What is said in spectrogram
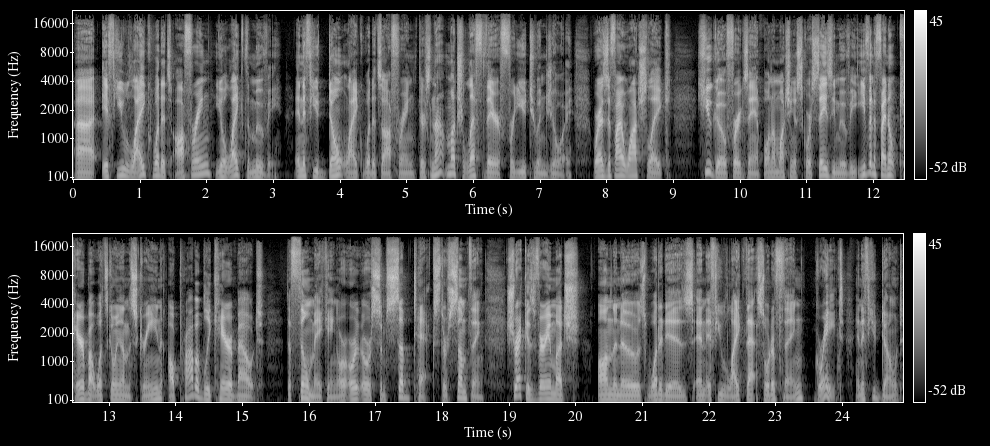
uh, if you like what it's offering, you'll like the movie. And if you don't like what it's offering, there's not much left there for you to enjoy. Whereas if I watch like, Hugo, for example, and I'm watching a Scorsese movie, even if I don't care about what's going on the screen, I'll probably care about the filmmaking or, or, or some subtext or something. Shrek is very much on the nose what it is. And if you like that sort of thing, great. And if you don't,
